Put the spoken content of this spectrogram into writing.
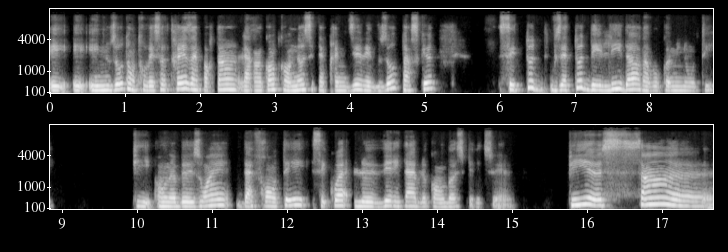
Et, nous autres, on trouvait ça très important, la rencontre qu'on a cet après-midi avec vous autres, parce que vous êtes tous des leaders dans vos communautés. Puis on a besoin d'affronter, c'est quoi le véritable combat spirituel. Puis euh, sans, euh,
